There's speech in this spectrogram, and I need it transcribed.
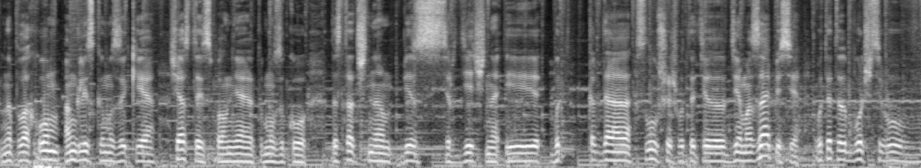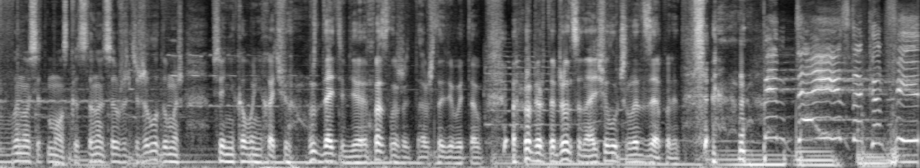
на плохом английском языке. Часто исполняют музыку достаточно бессердечно. И вот когда слушаешь вот эти демозаписи, вот это больше всего выносит мозг. И становится уже тяжело, думаешь, все, никого не хочу. Дайте мне послушать там что-нибудь там Роберта Джонсона, а еще лучше Led Zeppelin. been dazed and confused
